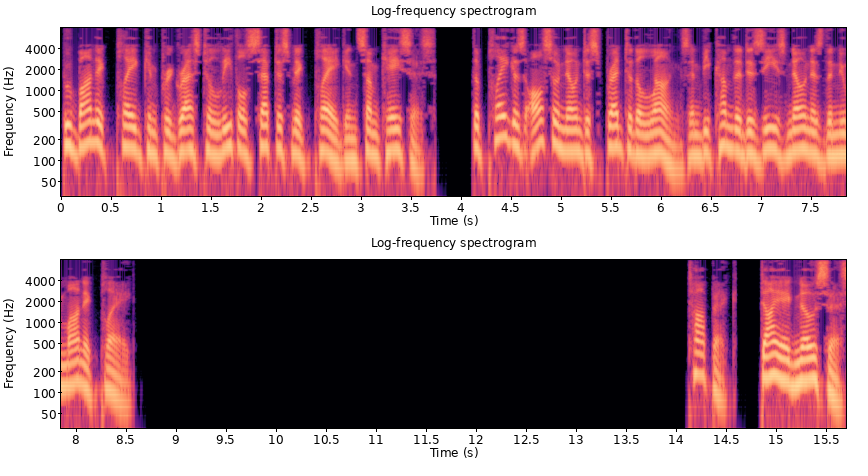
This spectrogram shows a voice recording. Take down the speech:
Bubonic plague can progress to lethal septicemic plague in some cases. The plague is also known to spread to the lungs and become the disease known as the pneumonic plague. Diagnosis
